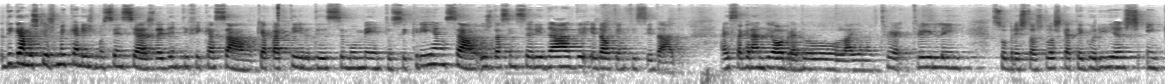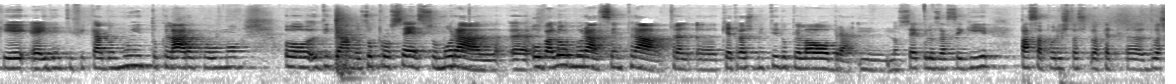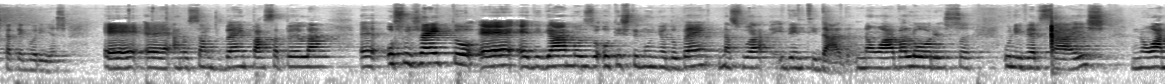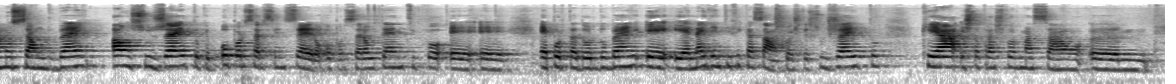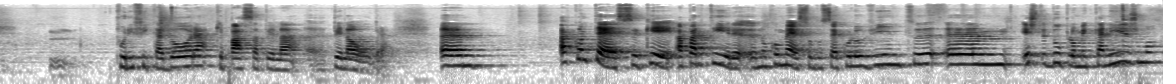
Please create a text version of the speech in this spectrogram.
digamos que os mecanismos essenciais da identificação que a partir desse momento se criam são os da sinceridade e da autenticidade essa grande obra do Lionel Trilling sobre estas duas categorias em que é identificado muito claro como o, digamos, o processo moral, eh, o valor moral central tra, eh, que é transmitido pela obra nos séculos a seguir passa por estas duas, eh, duas categorias. É, é, a noção de bem passa pela eh, o sujeito é, é, digamos, o testemunho do bem na sua identidade. Não há valores universais, não há noção de bem, há um sujeito que, ou por ser sincero ou por ser autêntico, é, é, é portador do bem, e é, é na identificação com este sujeito que há esta transformação hum, purificadora que passa pela, eh, pela obra. Um, Acontece que, a partir eh, no começo do século XX, ehm, este duplo mecanismo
